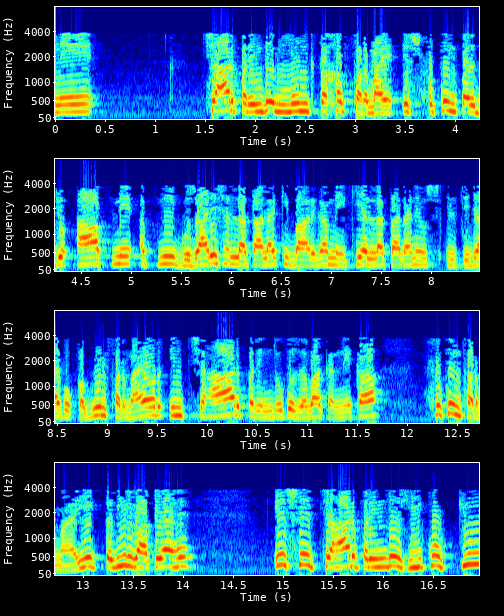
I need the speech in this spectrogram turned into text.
نے چار پرندے منتخب فرمائے۔ اس حکم پر جو آپ نے اپنی گزارش اللہ تعالیٰ کی بارگاہ میں کی، اللہ تعالیٰ نے اس التجا کو قبول فرمایا اور ان چار پرندوں کو ذبح کرنے کا حکم فرمایا۔ یہ ایک طویل واقعہ ہے۔ اس چار پرندوں ہی کو کیوں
